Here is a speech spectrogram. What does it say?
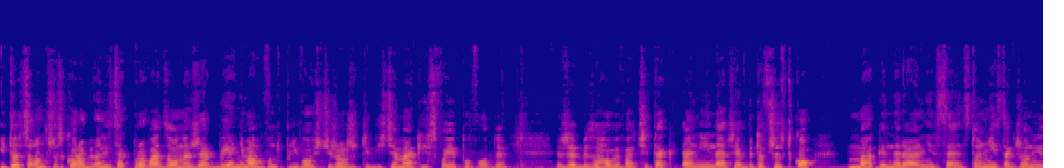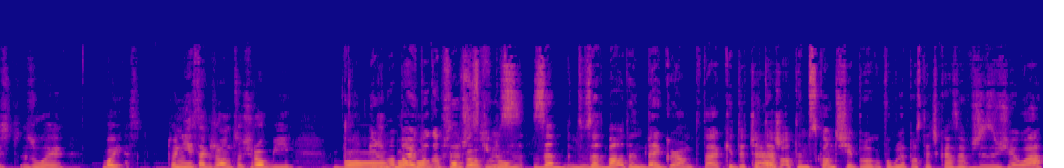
I to, co on wszystko robi, on jest tak prowadzony, że jakby ja nie mam wątpliwości, że on rzeczywiście ma jakieś swoje powody, żeby zachowywać się tak, a nie inaczej. Jakby to wszystko ma generalnie sens. To nie jest tak, że on jest zły, bo jest. To nie jest tak, że on coś robi, bo, Wiesz, bo, bo, długo przede wszystkim zadbał o ten background, tak? Kiedy czytasz Tak. o tym, skąd się w ogóle postać Kaza wzi- wzięła,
